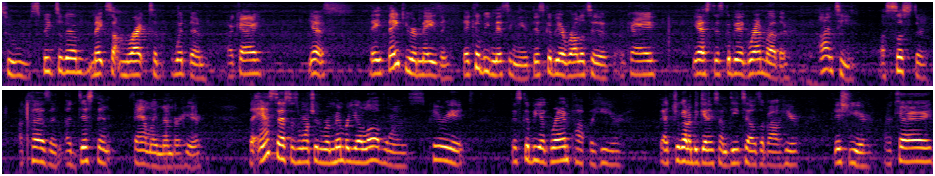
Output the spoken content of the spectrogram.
to speak to them, make something right to with them. Okay? Yes. They think you're amazing. They could be missing you. This could be a relative, okay? Yes, this could be a grandmother, auntie, a sister, a cousin, a distant family member here. The ancestors want you to remember your loved ones, period. This could be a grandpapa here that you're going to be getting some details about here this year, okay?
